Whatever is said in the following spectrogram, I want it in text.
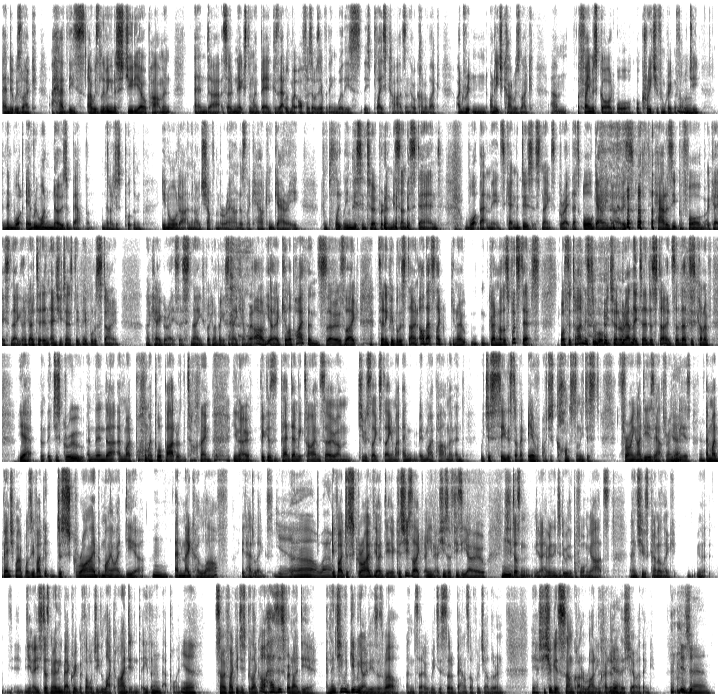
And it was like I had these. I was living in a studio apartment, and uh, so next to my bed, because that was my office, that was everything, were these these place cards, and they were kind of like I'd written on each card was like um, a famous god or or creature from Greek mythology, and then what everyone knows about them, and then I just put them in order, and then I would shuffle them around. As like, how can Garry completely misinterpret and misunderstand what that means? Okay, Medusa, snakes, great. That's all Garry knows. how does he perform? Okay, snake. Okay, to, and, and she turns to people to stone. Okay, great. So snakes. Where can I make a snake helmet? Oh, you know, killer pythons. So it's like turning people to stone. Oh, that's like you know, grandmother's footsteps. What's the time, Mister Wolf? You turn around, they turn to stone. So that's just kind of, yeah, it just grew. And then, uh, and my poor, my poor partner at the time, you know, because pandemic time. So um, she was like staying in my and in my apartment, and we just see this stuff, and every, I was just constantly just throwing ideas out, throwing ideas. And my benchmark was if I could describe my idea and make her laugh, it had legs. Yeah. Oh wow. If I describe the idea, because she's like, you know, she's a physio, she doesn't, you know, have anything to do with the performing arts, and she was kind of like, you know, you know, she doesn't know anything about Greek mythology, like I didn't either hmm. at that point. Yeah. So if I could just be like, oh, how's this for an idea? And then she would give me ideas as well. And so we just sort of bounce off each other. And yeah, she should get some kind of writing credit Yeah. on this show, I think. Is it? Man.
